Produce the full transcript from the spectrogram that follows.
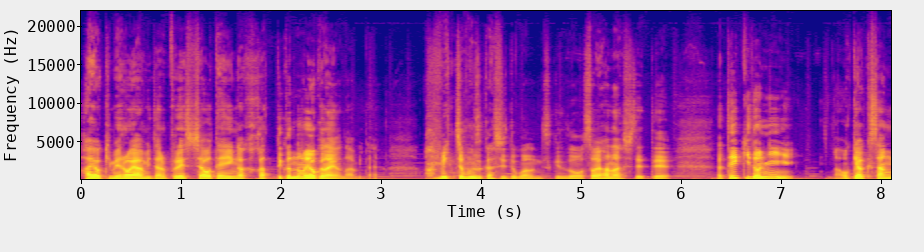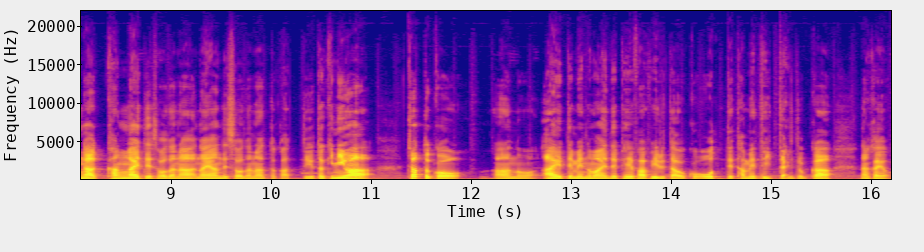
はよ決めろやみたいなプレッシャーを店員がかかってくんのも良くないよな、みたいな。めっちゃ難しいとこなんですけど、そういう話してて、適度にお客さんが考えてそうだな、悩んでそうだなとかっていう時には、ちょっとこう、あの、あえて目の前でペーパーフィルターをこう折って溜めていったりとか、なんか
